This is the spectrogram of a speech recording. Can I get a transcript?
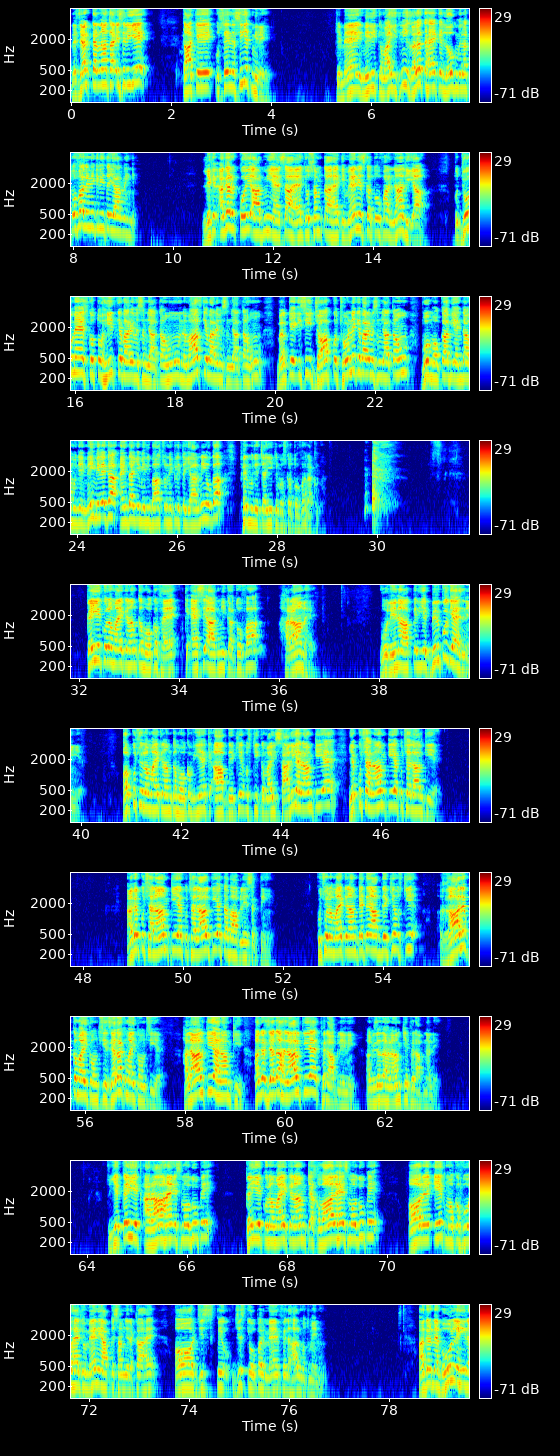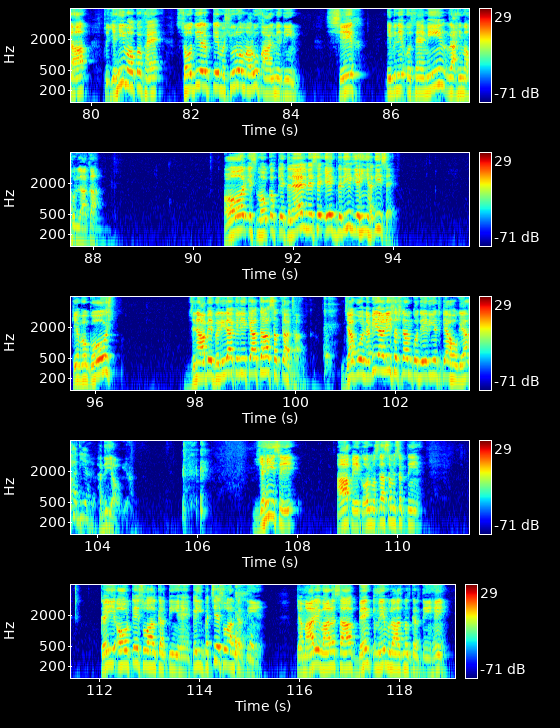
ریجیکٹ کرنا تھا اس لیے تاکہ اسے نصیحت ملے کہ میں، میری کمائی اتنی غلط ہے کہ لوگ میرا تحفہ لینے کے لیے تیار نہیں ہیں۔ لیکن اگر کوئی آدمی ایسا ہے جو سمجھتا ہے کہ میں نے اس کا تحفہ نہ لیا، تو جو میں اس کو توحید کے بارے میں سمجھاتا ہوں، نماز کے بارے میں سمجھاتا ہوں، بلکہ اسی جاب کو چھوڑنے کے بارے میں سمجھاتا ہوں، وہ موقع بھی آئندہ مجھے نہیں ملے گا، آئندہ یہ میری بات سننے کے لیے تیار نہیں ہوگا، پھر مجھے چاہیے کہ میں اس کا تحفہ رکھ لوں۔ کئی ایک علماء کے نام کا موقف ہے کہ ایسے آدمی کا تحفہ حرام ہے۔ وہ لینا آپ کے لیے بالکل جائز نہیں ہے۔ اور کچھ علماء کے نام کا موقف یہ ہے کہ آپ دیکھیں اس کی کمائی ساری حرام کی ہے یا کچھ حرام کی ہے کچھ حلال کی ہے۔ اگر کچھ حرام کی ہے کچھ حلال کی ہے تب آپ لے سکتے ہیں۔ کچھ علماء کے نام کہتے ہیں آپ دیکھیں اس کی غالب کمائی کون سی ہے، زیادہ کمائی کون سی ہے؟ حلال کی یا حرام کی؟ اگر زیادہ حلال کی ہے، پھر آپ لے لیں۔ اگر زیادہ حرام کی پھر آپ نہ لیں۔ تو یہ کئی ایک آرا ہیں اس موضوع پہ، کئی ایک علماء کے نام کے اقوال ہیں اس موضوع پہ، اور ایک موقف وہ ہے جو میں نے آپ کے سامنے رکھا ہے، اور جس پہ، جس کے اوپر میں فی الحال مطمئن ہوں۔ اگر میں بھول نہیں رہا، تو یہی موقف ہے سعودی عرب کے مشہور و معروف عالم دین، شیخ ابن عثیمین رحمہ اللہ کا۔ اور اس موقف کے دلائل میں سے ایک دلیل یہی حدیث ہے کہ وہ گوشت جناب بریرہ کے لیے کیا تھا؟ صدقہ تھا۔ جب وہ نبی علی السلام کو دے رہی ہیں تو کیا ہو گیا؟ ہدیہ۔ ہدیہ ہو گیا۔ یہیں سے آپ ایک اور مسئلہ سمجھ سکتے ہیں۔ کئی عورتیں سوال کرتی ہیں کئی بچے سوال کرتے ہیں کہ ہمارے والد صاحب بینک میں ملازمت کرتے ہیں۔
